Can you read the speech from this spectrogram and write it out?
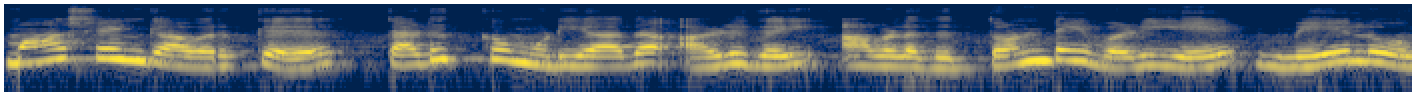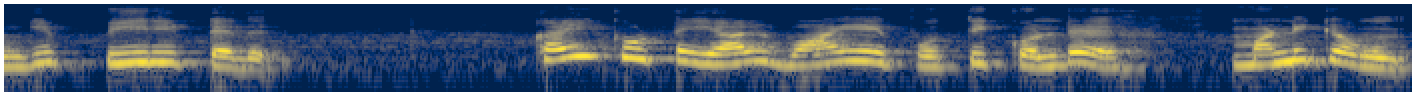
மாஷெங்காவிற்கு தடுக்க முடியாத அழுகை அவளது தொண்டை வழியே மேலோங்கி பீரிட்டது கைக்குட்டையால் வாயை பொத்திக்கொண்டு மன்னிக்கவும்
